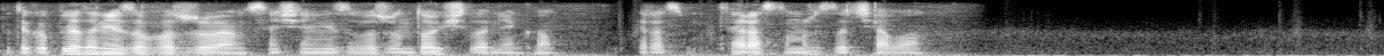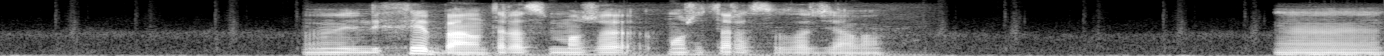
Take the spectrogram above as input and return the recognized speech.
Bo tego pilota nie zauważyłem, w sensie nie zauważyłem dojścia do niego. Teraz, teraz to może zadziała. No, chyba, no teraz może, może teraz to zadziała. Yy,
